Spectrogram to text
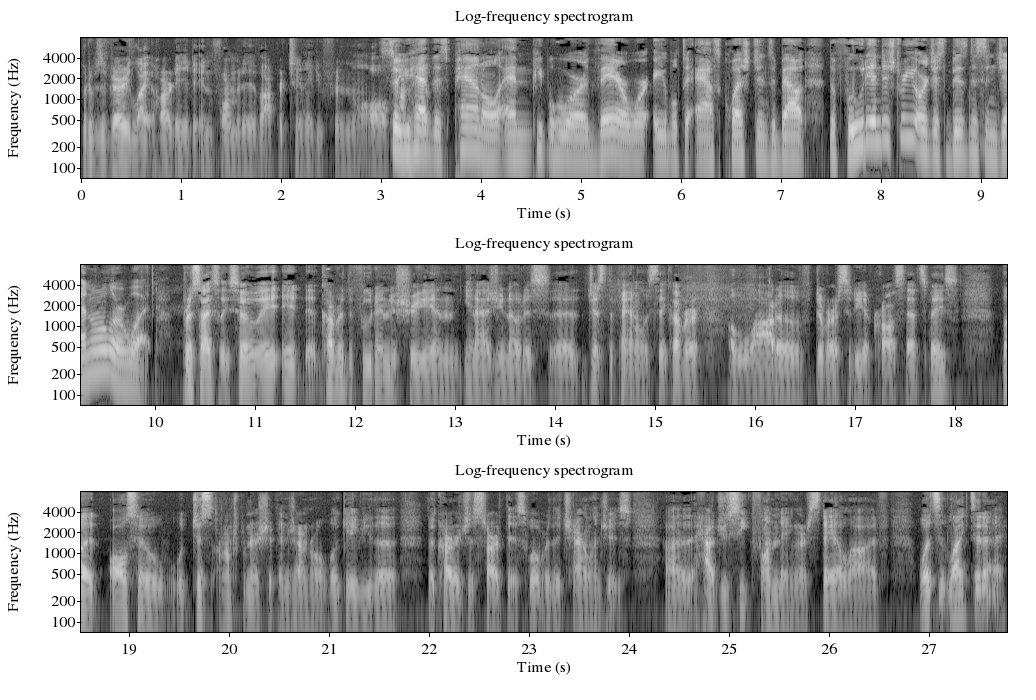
but it was a very lighthearted, informative opportunity for them all. So you had this panel, and people who are there were able to ask questions about the food industry or just business in general, or what? Precisely. So it, it, covered the food industry, and you know, as you notice, uh, just the panelists they cover a lot of diversity across that space, but also just entrepreneurship in general. What gave you the the courage to start this? What were the challenges? Uh, how'd you seek funding or stay alive? What's it like today?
